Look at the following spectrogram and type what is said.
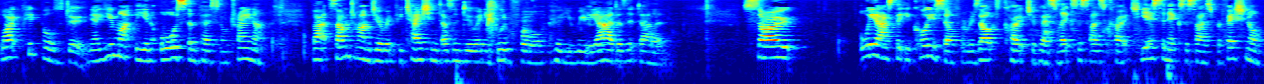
like pit bulls do. Now, you might be an awesome personal trainer, but sometimes your reputation doesn't do any good for who you really are, does it, darling? So, we ask that you call yourself a results coach, a personal exercise coach, yes, an exercise professional.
